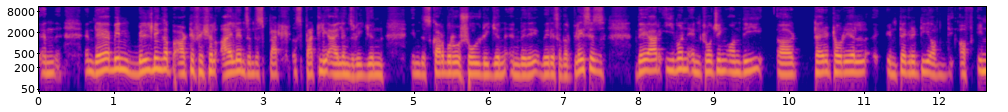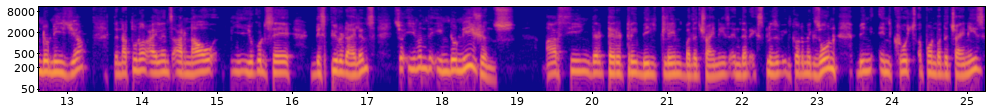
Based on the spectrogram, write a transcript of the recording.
and and they have been building up artificial islands in the Sprat- Spratly Islands region, in the Scarborough Shoal region, and various other places. They are even encroaching on the uh, territorial integrity of the, of Indonesia. The Natuna Islands are now, you could say, disputed islands. So even the Indonesians are seeing their territory being claimed by the Chinese and their exclusive economic zone being encroached upon by the Chinese.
